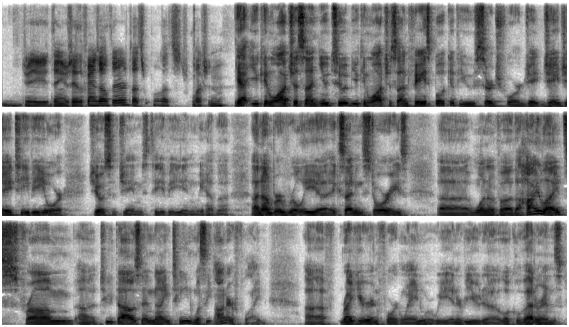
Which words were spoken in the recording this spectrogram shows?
Do you think you say the fans out there that's that's watching? Yeah, you can watch us on YouTube. You can watch us on Facebook if you search for J- JJTV or Joseph James TV. And we have a, a number of really uh, exciting stories. Uh, one of uh, the highlights from uh, 2019 was the Honor Flight uh, right here in Fort Wayne, where we interviewed uh, local veterans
